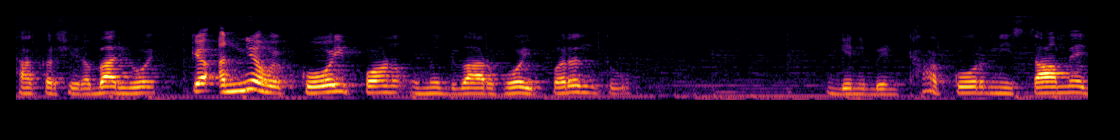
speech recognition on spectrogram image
ઠાકરસિંહ રબારી હોય કે અન્ય હોય, કોઈ પણ ઉમેદવાર હોય, પરંતુ ગેનીબેન ઠાકોરની સામે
